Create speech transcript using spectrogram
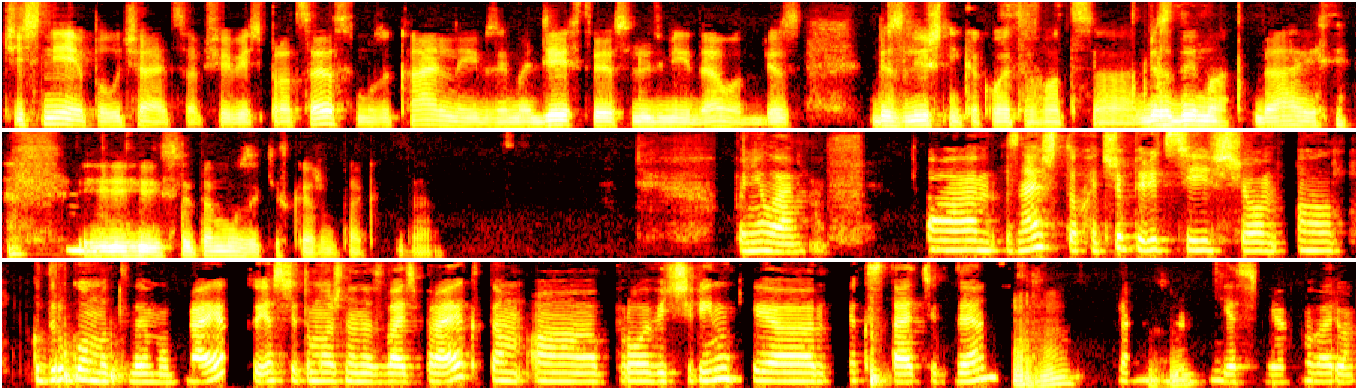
честнее получается вообще весь процесс музыкальный, взаимодействие с людьми, да, вот без, без лишней какой-то вот, а, без дыма, да, и, и, и светомузыки, скажем так, да. Поняла. А, знаешь что, хочу перейти еще а, к другому твоему проекту, если это можно назвать проектом, а, про вечеринки Ecstatic Dance, uh-huh. Uh-huh. если я говорю.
